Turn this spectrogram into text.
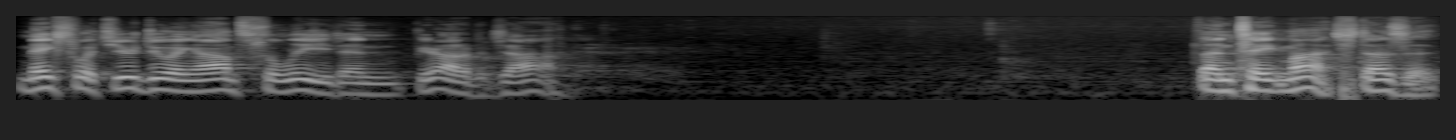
makes what you're doing obsolete and you're out of a job. Doesn't take much, does it?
